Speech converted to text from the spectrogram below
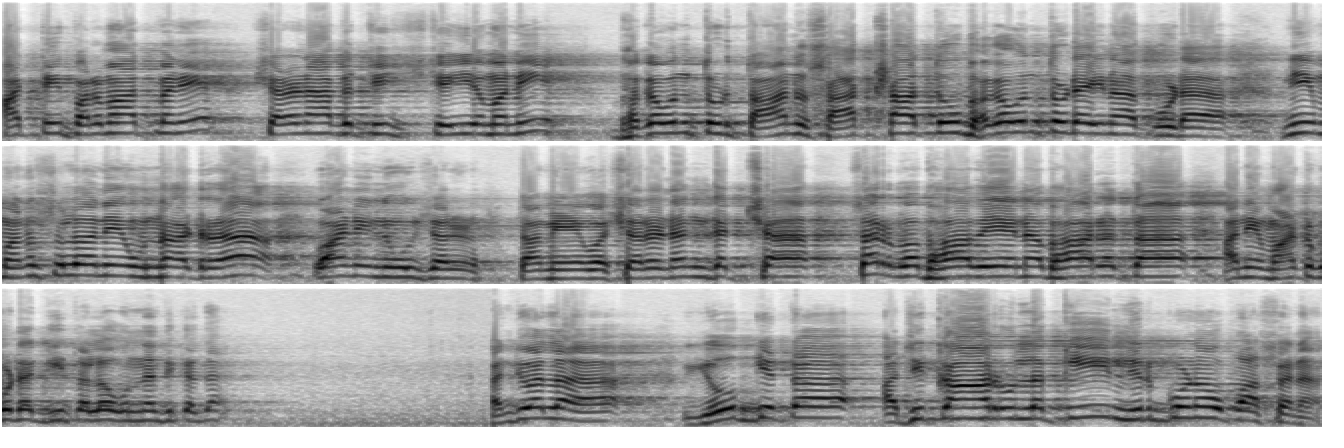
అట్టి పరమాత్మనే శరణాగతి చెయ్యమని భగవంతుడు తాను సాక్షాత్తు భగవంతుడైనా కూడా నీ మనసులోనే ఉన్నాడురా వాణ్ణి నువ్వు శరణ తమేవ శరణం గచ్చ సర్వభావేన భారత అనే మాట కూడా గీతలో ఉన్నది కదా. అందువల్ల యోగ్యత అధికారులకి నిర్గుణోపాసన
